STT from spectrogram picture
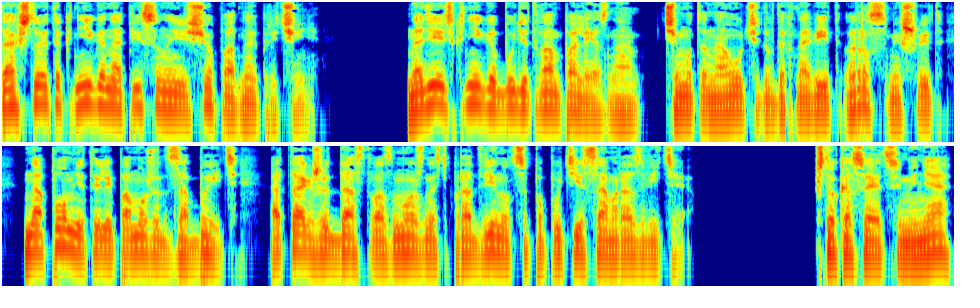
Так что эта книга написана еще по одной причине – Надеюсь, книга будет вам полезна, чему-то научит, вдохновит, рассмешит, напомнит или поможет забыть, а также даст возможность продвинуться по пути саморазвития. Что касается меня,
